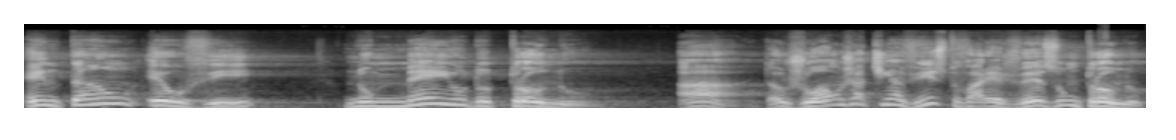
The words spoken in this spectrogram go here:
Então eu vi no meio do trono. Ah, então João já tinha visto várias vezes um trono.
